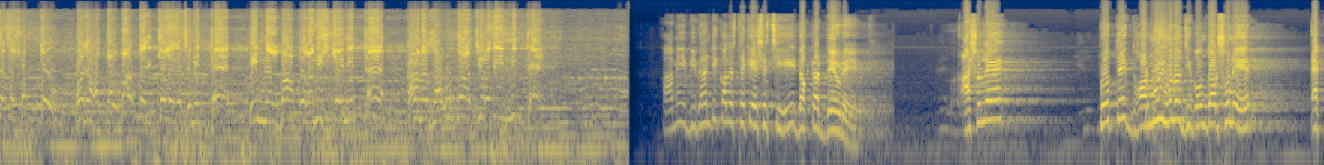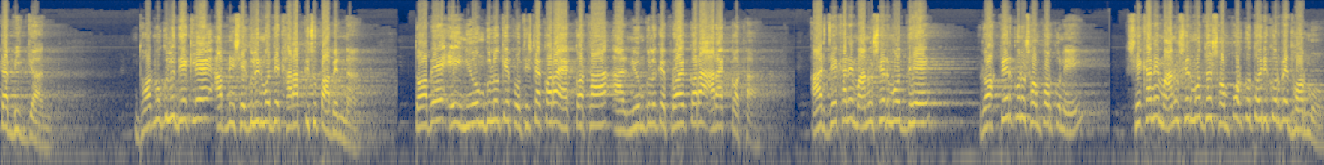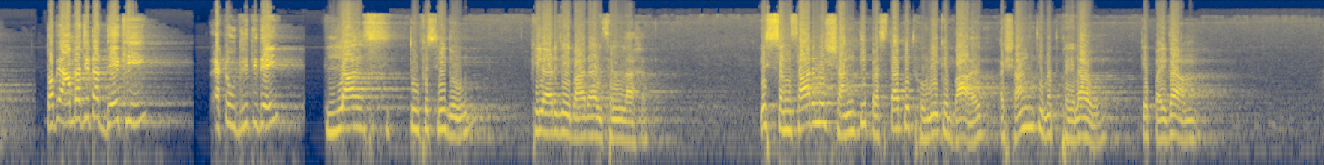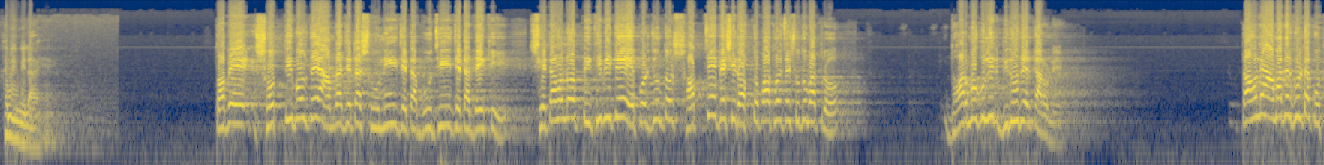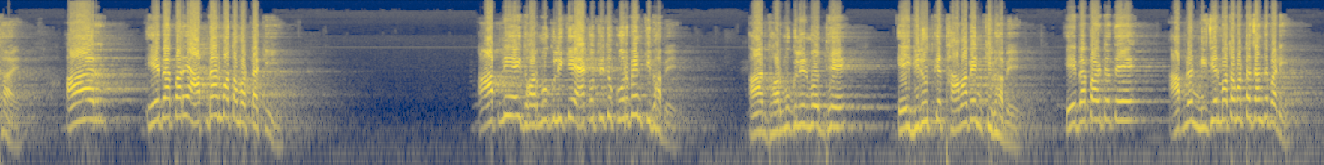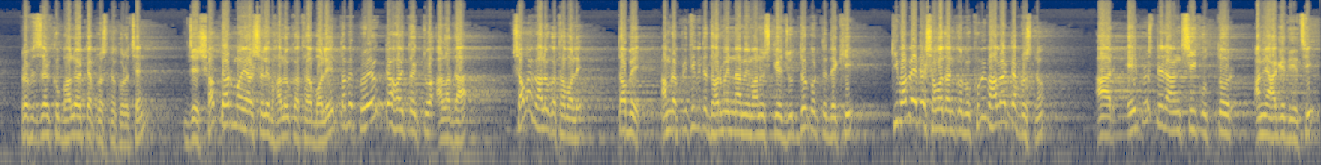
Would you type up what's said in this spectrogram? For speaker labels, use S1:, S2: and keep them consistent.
S1: সত্য। ওয়াজাহাক্কাল বাতিল চলে গেছে মিথ্যে। ইন্নাল বাতিল নিশ্চয় মিথ্যে। চিরদিন মিথ্যে।
S2: আমি বিভান্ডি কলেজ থেকে এসেছি, ডক্টর দেউড়ে। আসলে প্রত্যেক ধর্মই হলো জীবন দর্শনের একটা বিজ্ঞান। ধর্মগুলি দেখলে আপনি সেগুলির মধ্যে খারাপ কিছু পাবেন না। তবে এই নিয়মগুলোকে প্রতিষ্ঠা করা এক কথা আর নিয়মগুলোকে প্রয়োগ করা আর এক কথা। আর যেখানে মানুষের মধ্যে রক্তের কোনো সম্পর্ক নেই সেখানে মানুষের মধ্যে সম্পর্ক তৈরি করবে ধর্ম তবে আমরা যেটা দেখি একটা উদ্ধৃতি দেই
S3: ला तुफसिदु फिल अर्ज इबादा इल्लल्लाह इस संसार में शांति प्रस्तापित होने के बाद अशांति मत फैलाओ के पैगाम हमें मिला है
S2: তবে সত্যি বলতে আমরা যেটা শুনি, যেটা বুঝি, যেটা দেখি, সেটা হলো পৃথিবীতে এ পর্যন্ত সবচেয়ে বেশি রক্তপাত হয়েছে শুধুমাত্র ধর্মগুলির বিরোধের কারণে। তাহলে আমাদের ভুলটা কোথায়? আর এ ব্যাপারে আপনার মতামতটা কি? আপনি এই ধর্মগুলিকে একত্রিত করবেন কীভাবে? আর ধর্মগুলির মধ্যে এই বিরোধকে থামাবেন কীভাবে? এই ব্যাপারটাতে আপনার নিজের মতামতটা জানতে পারি।
S4: প্রফেসর, খুব ভালো একটা প্রশ্ন করেছেন যে সব ধর্মই আসলে ভালো কথা বলে, তবে প্রয়োগটা হয়তো একটু আলাদা। সবাই ভালো কথা বলে। তবে আমরা পৃথিবীতে ধর্মের নামে মানুষকে যুদ্ধ করতে দেখি। কীভাবে এটা সমাধান করব? খুবই ভালো একটা প্রশ্ন। আর এই প্রশ্নের আংশিক উত্তর আমি আগে দিয়েছি।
